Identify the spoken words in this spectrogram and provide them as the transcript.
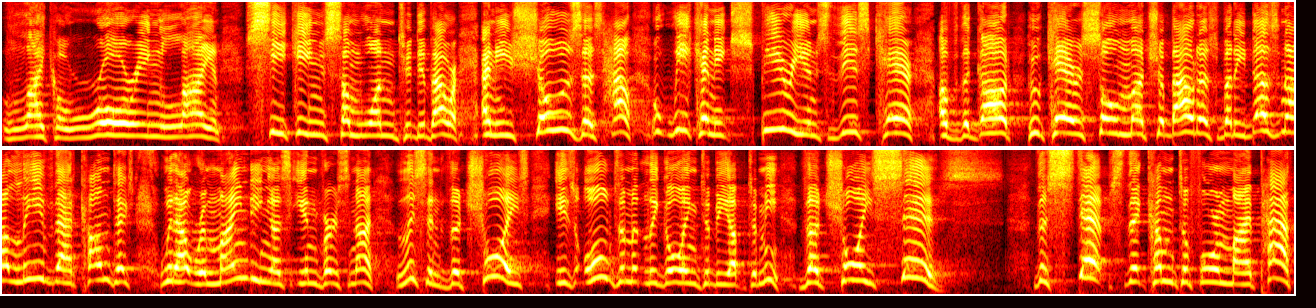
like a roaring lion, seeking someone to devour. And he shows us how we can experience this care of the God who cares so much about us, but he does not leave that context without reminding us in verse 9 listen, the choice is ultimately going to be up to me. The choice says, the steps that come to form my path,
